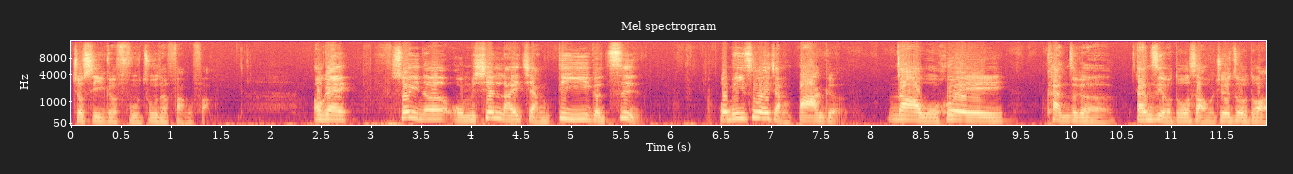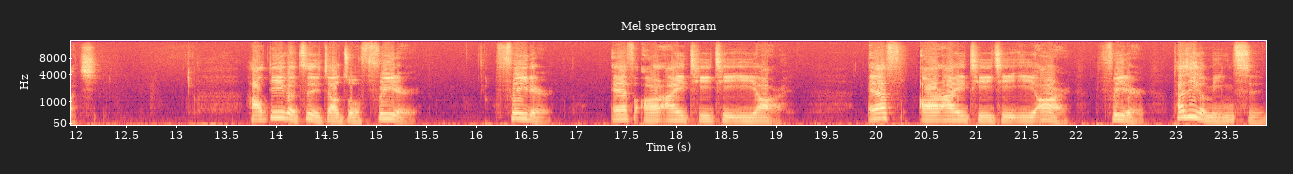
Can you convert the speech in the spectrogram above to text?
就是一个辅助的方法，OK。所以呢，我们先来讲第一个字。我们一次会讲八个，那我会看这个单字有多少，我就会做多少期。好，第一个字叫做 Fritter，Fritter，F R I T T E R，F R I T T E R，Fritter，它是一个名词。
